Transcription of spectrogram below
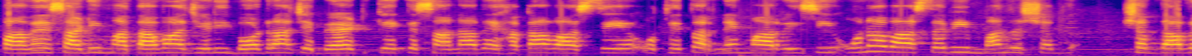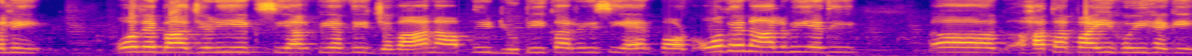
ਭਾਵੇਂ ਸਾਡੀ ਮਾਤਾਵਾਂ ਜਿਹੜੀ ਬਾਰਡਰਾਂ 'ਚ ਬੈਠ ਕੇ ਕਿਸਾਨਾਂ ਦੇ ਹੱਕਾਂ ਵਾਸਤੇ ਉੱਥੇ ਧਰਨੇ ਮਾਰ ਰਹੀ ਸੀ ਉਹਨਾਂ ਵਾਸਤੇ ਵੀ ਮੰਦ ਸ਼ਬਦ ਸ਼ਬਦਾਵਲੀ ਉਹਦੇ ਬਾਅਦ ਜਿਹੜੀ ਇੱਕ ਸੀਆਰਪੀਐਫ ਦੀ ਜਵਾਨ ਆਪਣੀ ਡਿਊਟੀ ਕਰ ਰਹੀ ਸੀ 에ਅਰਪੋਰਟ ਉਹਦੇ ਨਾਲ ਵੀ ਇਹਦੀ ਅ, ਹਾਥਾਪਾਈ ਹੋਈ ਹੈਗੀ।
